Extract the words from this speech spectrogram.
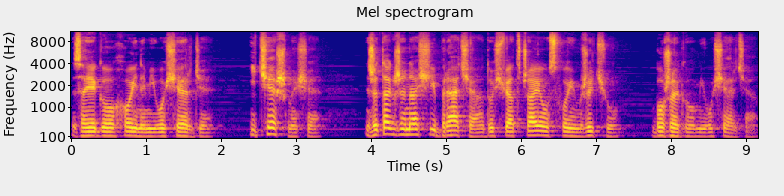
za Jego hojne miłosierdzie i cieszmy się, że także nasi bracia doświadczają w swoim życiu Bożego miłosierdzia.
